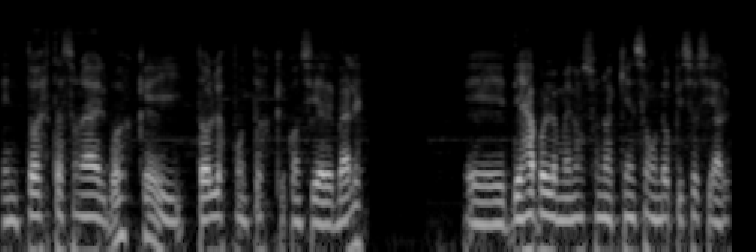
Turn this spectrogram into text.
en toda esta zona del bosque y todos los puntos que consideres, ¿vale? Eh, deja por lo menos uno aquí en segundo piso si algo.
